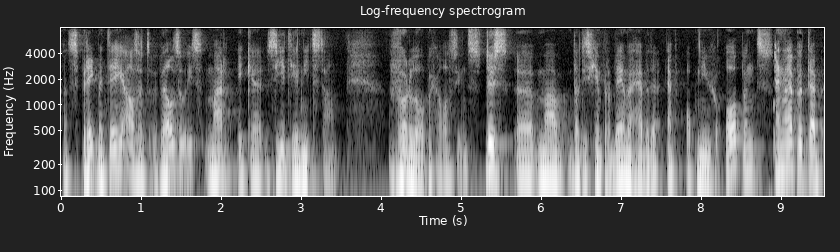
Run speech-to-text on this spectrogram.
Het spreekt me tegen als het wel zo is, maar ik eh, zie het hier niet staan. Voorlopig alleszins. Dus, eh, maar dat is geen probleem. We hebben de app opnieuw geopend. En dan hebben we tab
